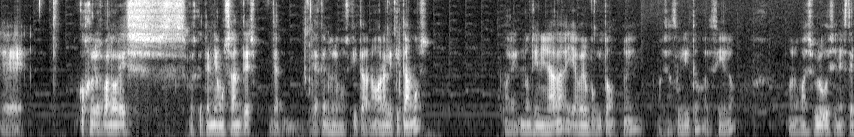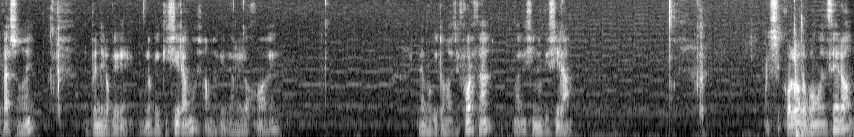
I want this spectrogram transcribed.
eh, coge los valores pues, que teníamos antes, ya, que no le hemos quitado, ¿no? Ahora le quitamos no tiene nada y a ver un poquito ¿eh? más azulito el cielo. Bueno, más blues en este caso, ¿eh? Depende de lo que, lo que quisiéramos. Vamos a quitarle el ojo, a ver. Le da un poquito más de fuerza, ¿vale? Si no quisiera ese color lo pongo en cero.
